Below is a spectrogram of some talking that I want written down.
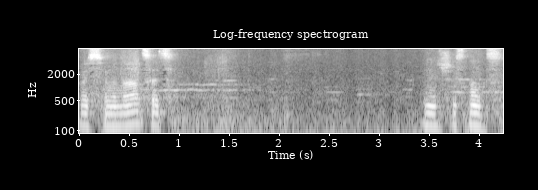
восемнадцать. Нет шестнадцать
